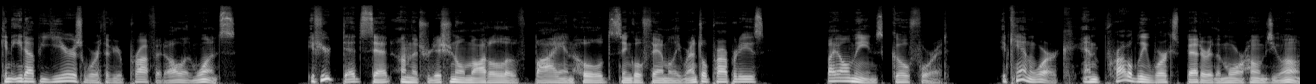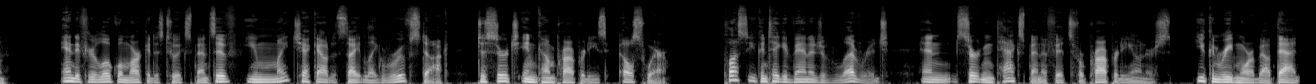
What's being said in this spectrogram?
can eat up years' worth of your profit all at once. If you're dead set on the traditional model of buy and hold single family rental properties, by all means, go for it. It can work, and probably works better the more homes you own. And if your local market is too expensive, you might check out a site like Roofstock to search income properties elsewhere. Plus, you can take advantage of leverage and certain tax benefits for property owners. You can read more about that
